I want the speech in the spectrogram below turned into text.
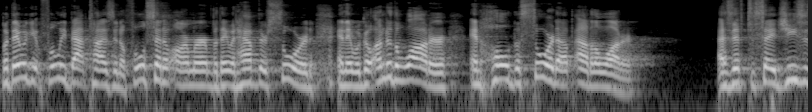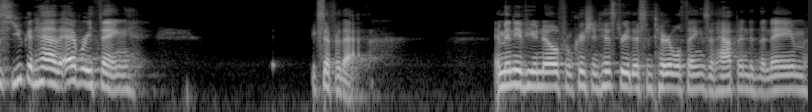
But they would get fully baptized in a full set of armor, but they would have their sword, and they would go under the water and hold the sword up out of the water, as if to say, Jesus, you can have everything, except for that. And many of you know from Christian history, there's some terrible things that happened in the name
